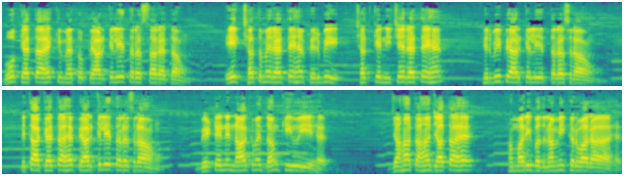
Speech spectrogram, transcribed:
वो कहता है कि मैं तो प्यार के लिए तरसता रहता हूँ। एक छत में रहते हैं, फिर भी छत के नीचे रहते हैं, फिर भी प्यार के लिए तरस रहा हूँ। पिता कहता है, प्यार के लिए तरस रहा हूँ। बेटे ने नाक में दम की हुई है। जहाँ तहां जाता है हमारी बदनामी करवा रहा है।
